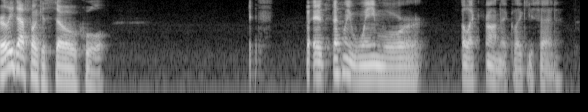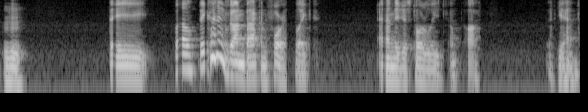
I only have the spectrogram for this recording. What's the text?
Early Daft Punk is so cool. It's but it's definitely way more electronic, like you said. Mm-hmm. They, well, they kind of gone back and forth, like, and then they just totally jumped off at the end.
